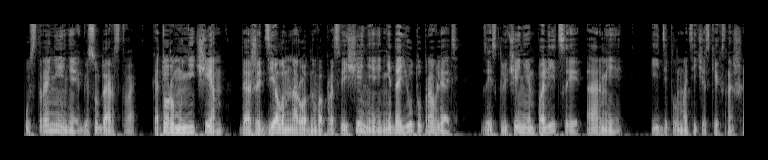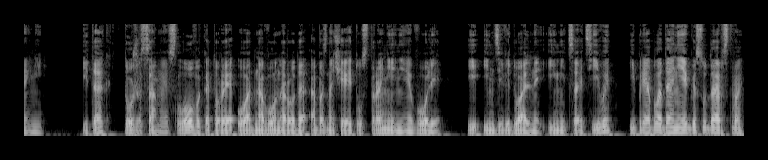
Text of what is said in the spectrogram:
устранение государства, которому ничем, даже делом народного просвещения, не дают управлять, за исключением полиции, армии и дипломатических сношений. Итак, то же самое слово, которое у одного народа обозначает устранение воли и индивидуальной инициативы и преобладание государства,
